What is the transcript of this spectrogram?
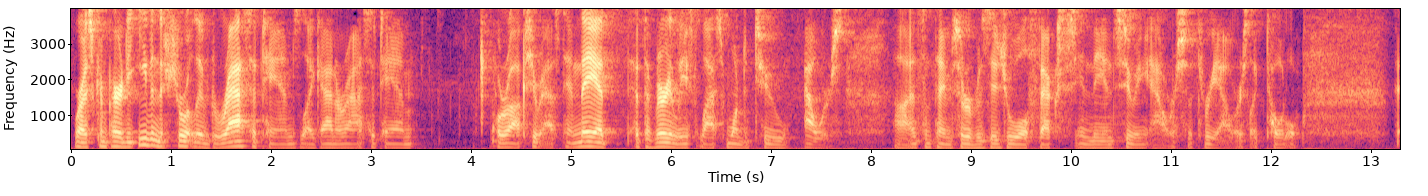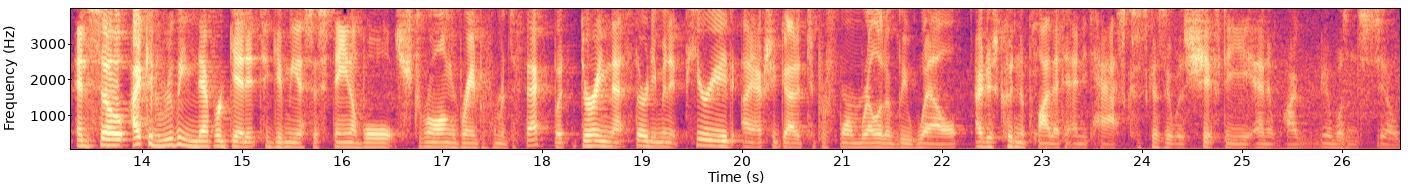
Whereas compared to even the short-lived racetams like aniracetam or oxiracetam, they at, at the very least last one to two hours. Uh, and sometimes sort of residual effects in the ensuing hours, so three hours like total. And so I could really never get it to give me a sustainable, strong brain performance effect. But during that 30 minute period, I actually got it to perform relatively well. I just couldn't apply that to any tasks because it was shifty and it, I, it wasn't you know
